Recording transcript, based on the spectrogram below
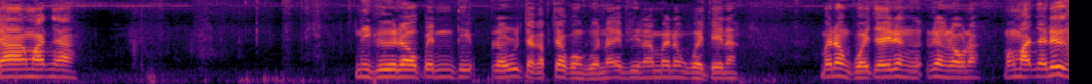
ยางมัดยางนี่คือเราเป็นที่เรารู้จักกับเจ้าของสวนนะเอฟซีนะไม่ต้องไว้ใจนะไม่ต้องไว้ใจเรื่องเรื่องเรานะมึงมัดอย่าดึง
